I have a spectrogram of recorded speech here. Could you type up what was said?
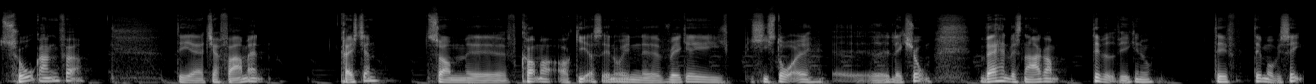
to gange før. Det er Jafarman, Christian, som øh, kommer og giver os endnu en øh, reggae-historie-lektion. Hvad han vil snakke om, det ved vi ikke endnu. Det, det må vi se.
